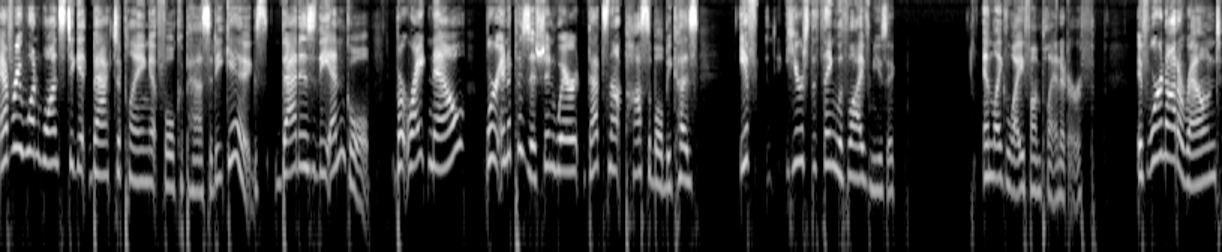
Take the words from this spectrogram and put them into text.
Everyone wants to get back to playing at full capacity gigs. That is the end goal. But right now, we're in a position where that's not possible because if here's the thing with live music and like life on planet Earth, if we're not around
